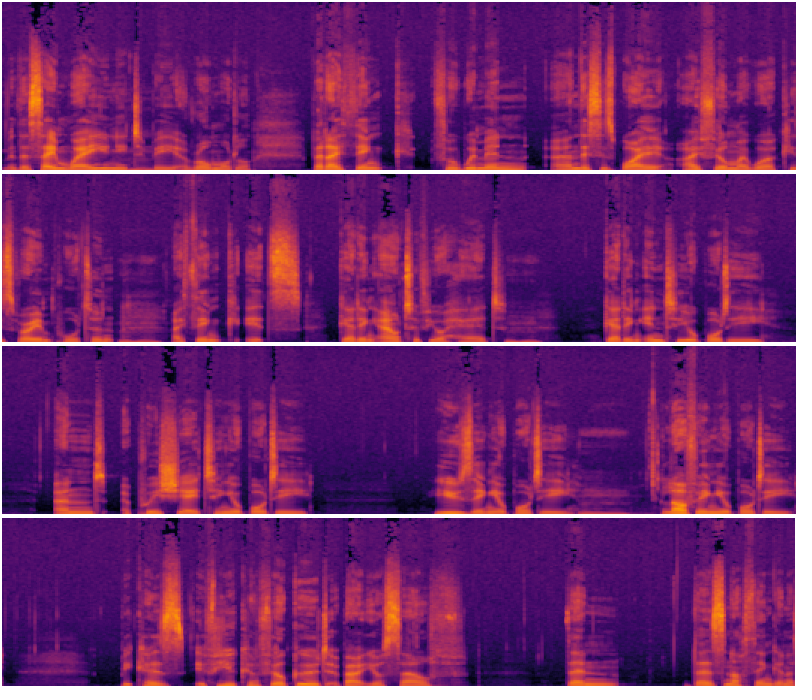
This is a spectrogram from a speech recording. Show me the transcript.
the same way you need to Mhm. be a role model. But I think for women, and this is why I feel my work is very important. Mm-hmm. I think it's getting out of your head, Mm-hmm. getting into your body, and appreciating your body, using your body, Mm-hmm. loving your body. Because if you can feel good about yourself, then there's nothing going to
